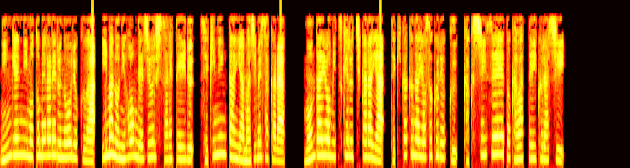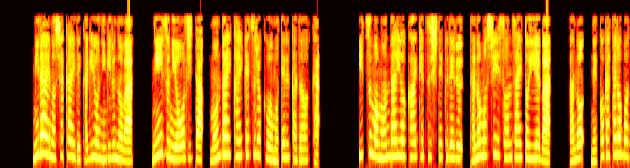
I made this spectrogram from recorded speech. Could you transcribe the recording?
人間に求められる能力は今の日本で重視されている責任感や真面目さから問題を見つける力や的確な予測力、革新性へと変わっていくらしい。未来の社会で鍵を握るのは、ニーズに応じた問題解決力を持てるかどうか。いつも問題を解決してくれる頼もしい存在といえば、あの猫型ロボッ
